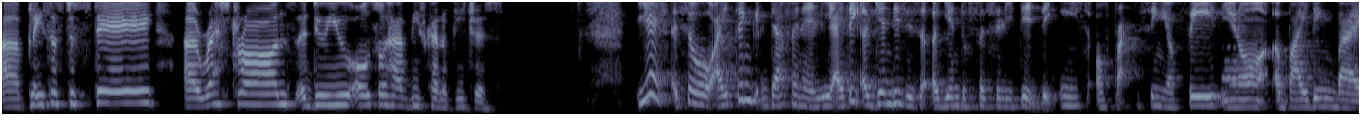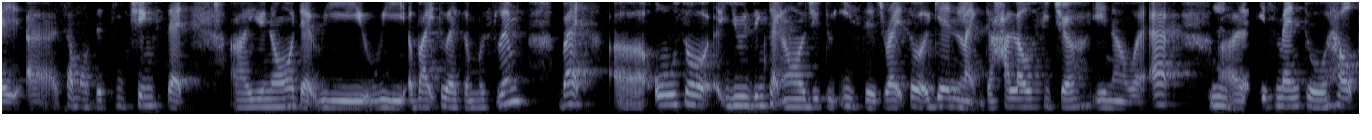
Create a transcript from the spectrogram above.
uh, places to stay, uh, restaurants. Do you also have these kind of features? Yes, so I think definitely. I think again, this is again to facilitate the ease of practicing your faith. You know, abiding by uh, some of the teachings that uh, you know that we we abide to as a Muslims, but uh, also using technology to ease this. Right. So again, like the halal feature in our app mm. Uh, is meant to help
